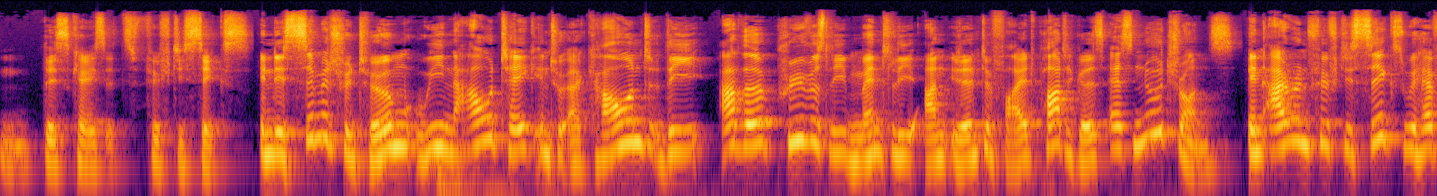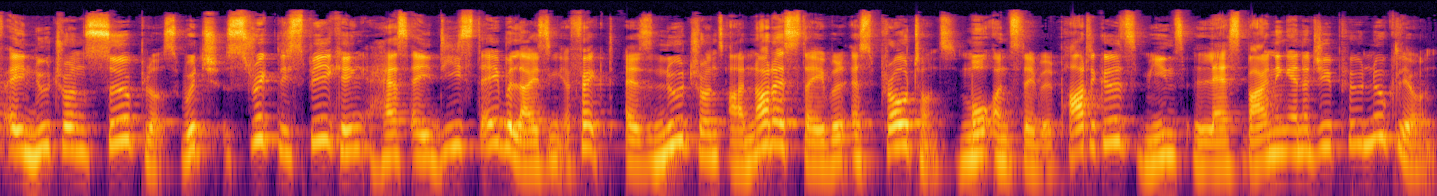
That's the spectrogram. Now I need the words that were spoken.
in this case it's 56. In the symmetry term, we now take into account the other previously mentally unidentified particles as neutrons. In iron 56 we have a neutron surplus, which strictly speaking has a destabilizing effect as neutrons are not as stable as protons. More unstable particles means less binding energy per nucleon.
